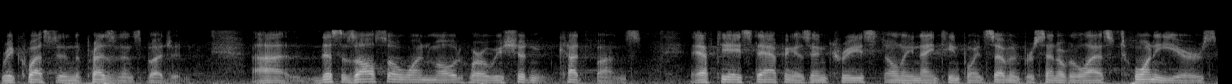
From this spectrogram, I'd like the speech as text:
requested in the President's budget. Uh, This is also one mode where we shouldn't cut funds. FTA staffing has increased only 19.7 percent over the last 20 years,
